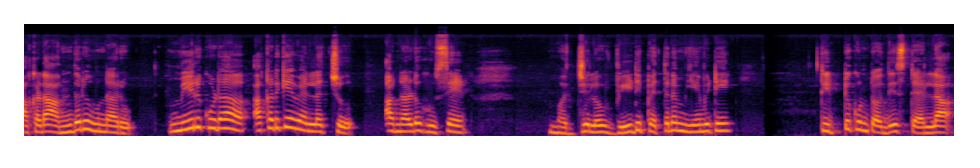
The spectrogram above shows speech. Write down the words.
అక్కడ అందరూ ఉన్నారు. మీరు కూడా అక్కడికే వెళ్ళొచ్చు అన్నాడు హుసేన్ మధ్యలో వీడి పెత్తనం ఏమిటి? తిట్టుకుంటోంది స్టెల్లా.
